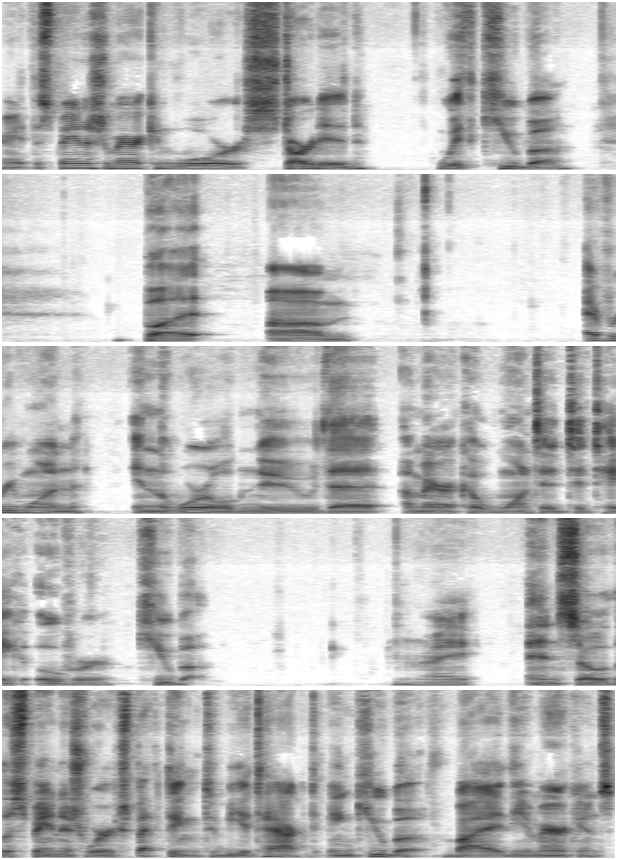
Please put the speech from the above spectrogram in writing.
Right? The Spanish American War started with Cuba, but um, everyone in the world knew that America wanted to take over Cuba. Right? And so the Spanish were expecting to be attacked in Cuba by the Americans.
